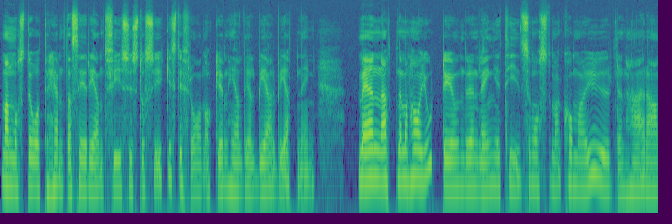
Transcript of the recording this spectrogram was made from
man måste återhämta sig rent fysiskt och psykiskt ifrån och en hel del bearbetning. Men att när man har gjort det under en längre tid så måste man komma ur den här eh,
